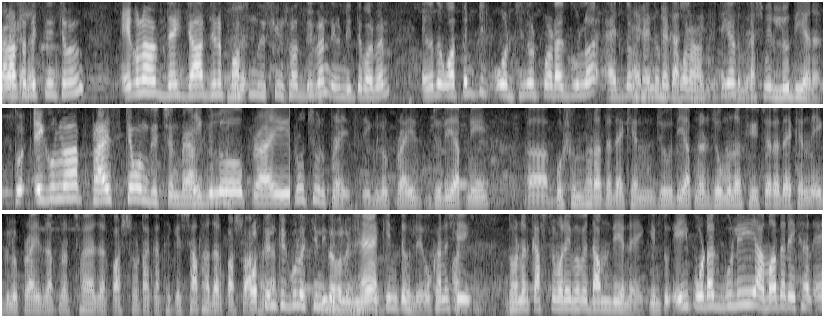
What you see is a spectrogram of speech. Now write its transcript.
কালারটা দেখতে নিতে পারেন এগুলো দেখ যার যেটা পছন্দ স্ক্রিনশট দিবেন এগুলো নিতে পারবেন। এগুলো অথেন্টিক অরিজিনাল প্রোডাক্টগুলো একদম হ্যান্ডটেক করা আছে ঠিক আছে? কাশ্মীর লুধিয়ানার তো এগুলো প্রাইস কেমন দিচ্ছেন ভাই এগুলো প্রায় প্রচুর প্রাইস এগুলোর প্রাইস যদি আপনি বসুন্ধরাতে দেখেন যদি আপনার যমুনা ফিউচারে দেখেন এগুলো প্রাইস আপনার ছয় হাজার পাঁচশো টাকা থেকে সাত হাজার পাঁচশো অথেন্টিকগুলো কিনতে হলে আচ্ছা। হ্যাঁ কিনতে হলে। ওখানে সেই ধরনের কাস্টমার এইভাবে দাম দিয়ে নেয়। কিন্তু এই প্রোডাক্টগুলি আমাদের এখানে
